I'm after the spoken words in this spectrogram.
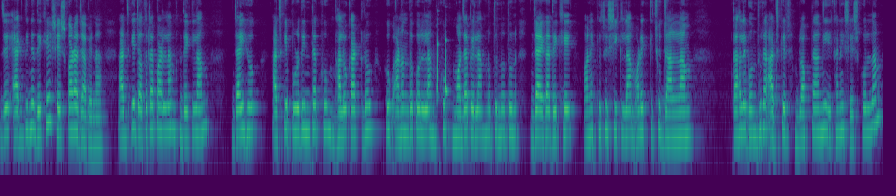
যে একদিনে দেখে শেষ করা যাবে না। আজকে যতটা পারলাম, দেখলাম। যাই হোক, আজকে পুরো দিনটা খুব ভালো কাটলো, খুব আনন্দ করলাম, খুব মজা পেলাম নতুন নতুন জায়গা দেখে। অনেক কিছু শিখলাম, অনেক কিছু জানলাম। তাহলে বন্ধুরা, আজকের ব্লগটা আমি এখানেই শেষ করলাম।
